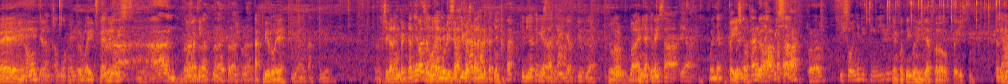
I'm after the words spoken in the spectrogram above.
Eh, jalan Allah yang terbaik. Kan berat berat berat berat. Takdir lah ya. Iya takdir. Tapi sekarang dekat Ternyata sama yang berhijab juga cara. sekarang dekatnya. Video tuh Iya bisa berhijab juga. Tuh, banyak deh. bisa ya Banyak banyak, mah. kan nggak banyak apa bisa. salah. ISO-nya ditinggiin. Yang penting berhijab kalau PIS. Tadi Ya,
